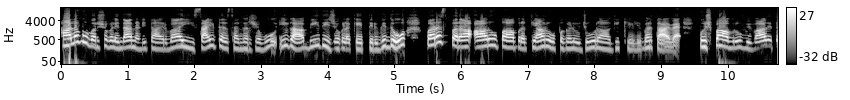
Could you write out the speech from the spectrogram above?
ಹಲವು ವರ್ಷಗಳಿಂದ ನಡೀತಾ ಇರುವ ಈ ಸೈಟ್ ಸಂಘರ್ಷವು ಈಗ ಬೀದಿ ಜಗಳಕ್ಕೆ ತಿರುಗಿದ್ದು, ಪರಸ್ಪರ ಆರೋಪ ಪ್ರತ್ಯಾರೋಪಗಳು ಜೋರಾಗಿ ಕೇಳಿ ಬರ್ತಾ ಇವೆ. ಪುಷ್ಪಾ ಅವರು ವಿವಾದಿತ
